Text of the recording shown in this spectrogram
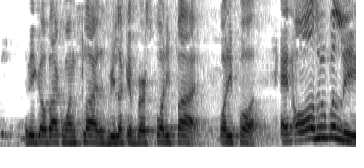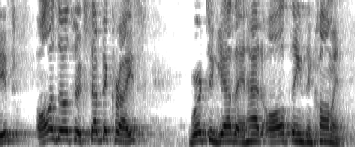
If you go back one slide as we look at verse 45, 44. And all who believed, all of those who accepted Christ, were together and had all things in common.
